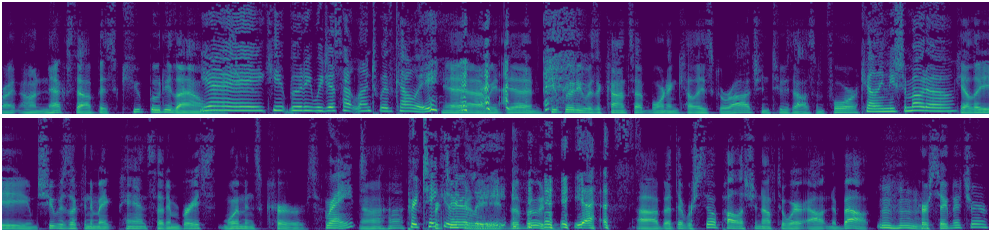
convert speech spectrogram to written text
Right on. Next up is Cute Booty Lounge. Yay, cute booty. We just had lunch with Kelly. yeah, we did. Cute Booty was a concept born in Kelly's garage in 2004. Kelly Nishimoto. Kelly, she was looking to make pants that embrace women's curves. Right? Uh-huh. Particularly. the booty. yes. Uh, but they were still polished enough to wear out and about. Mhm. Her signature,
